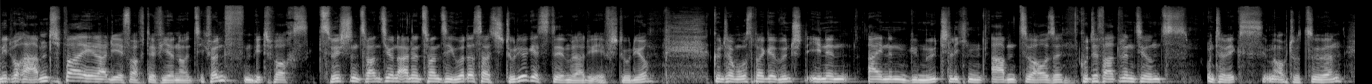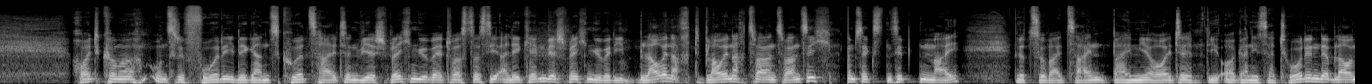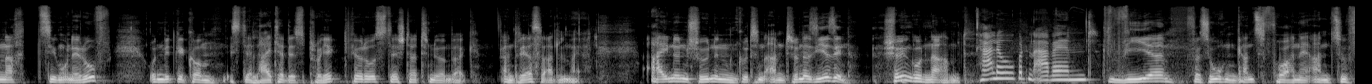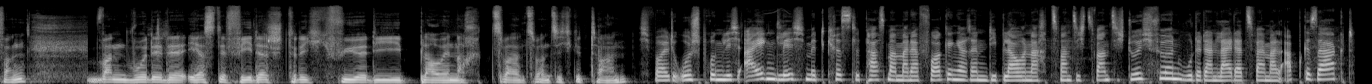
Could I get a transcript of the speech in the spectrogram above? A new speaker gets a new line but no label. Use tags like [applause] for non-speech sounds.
Mittwochabend bei Radio F auf der 94.5, mittwochs zwischen 20 und 21 Uhr, das heißt Studiogäste im Radio F Studio. Günther Moosberger wünscht Ihnen einen gemütlichen Abend zu Hause. Gute Fahrt, wenn Sie uns unterwegs im Auto zuhören. Heute können wir unsere Vorrede ganz kurz halten. Wir sprechen über etwas, das Sie alle kennen. Wir sprechen über die Blaue Nacht. Blaue Nacht 22 am 6. 7. Mai wird soweit sein. Bei mir heute die Organisatorin der Blauen Nacht, Simone Ruf. Und mitgekommen ist der Leiter des Projektbüros der Stadt Nürnberg, Andreas Radelmeier. Einen schönen guten Abend. Schön, dass Sie hier sind.
Schönen guten Abend.
Hallo, guten Abend.
Wir versuchen ganz vorne anzufangen. Wann wurde der erste Federstrich für die Blaue Nacht 22 getan?
Ich wollte ursprünglich eigentlich mit Christel Passmann, meiner Vorgängerin, die Blaue Nacht 2020 durchführen, wurde dann leider zweimal abgesagt.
